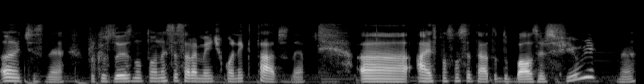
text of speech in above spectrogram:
antes, né? Porque os dois não estão necessariamente conectados, né? Uh, a expansão se trata do Bowser's Fury, né?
